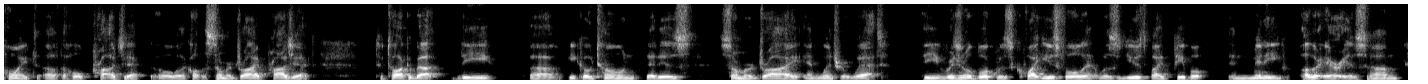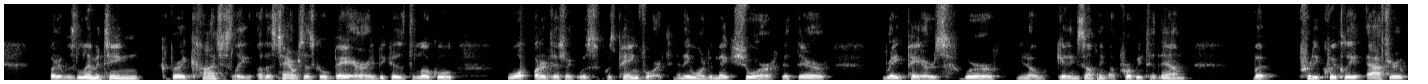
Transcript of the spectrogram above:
point of the whole project, the whole what I call the summer dry project, to talk about the uh, ecotone that is summer dry and winter wet. The original book was quite useful and it was used by people in many other areas. Um, but it was limiting very consciously of the San Francisco Bay Area because the local water district was was paying for it, and they wanted to make sure that their ratepayers were, you know, getting something appropriate to them. But pretty quickly after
